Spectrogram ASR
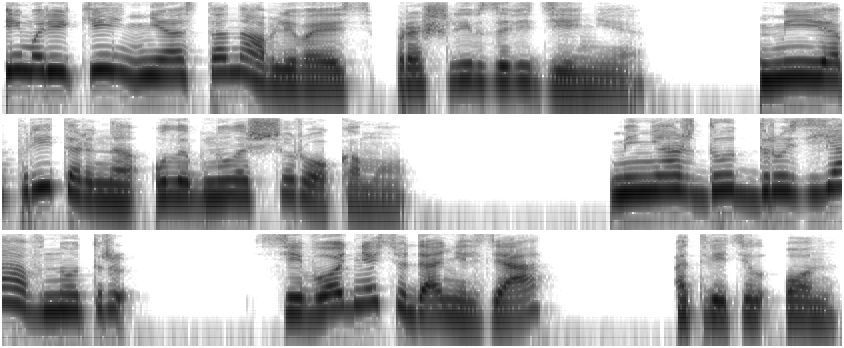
И моряки, не останавливаясь, прошли в заведение. Мия приторно улыбнулась Широкому. «Меня ждут друзья внутрь...» «Сегодня сюда нельзя», — ответил он.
